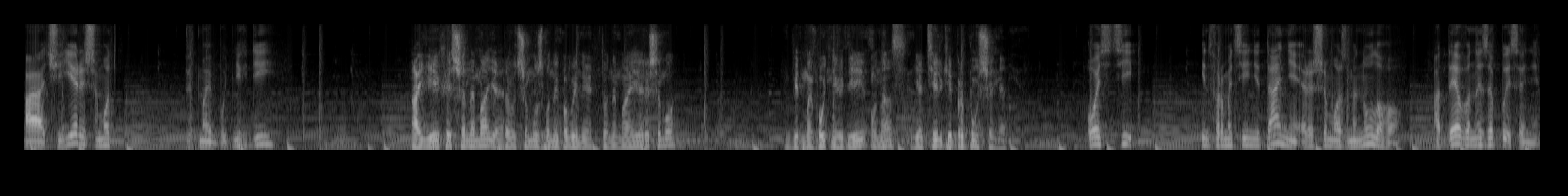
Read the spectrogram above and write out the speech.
А чи є решемот від майбутніх дій? А їх іще немає. То чому ж вони повинні? То немає рішимо? Від майбутніх дій у нас є тільки припущення. Ось ці інформаційні дані решемо з минулого, а де вони записані?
